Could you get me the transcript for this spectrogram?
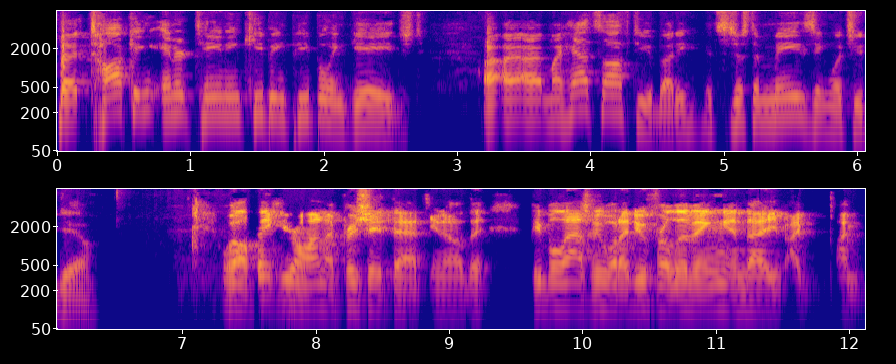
but talking, entertaining, keeping people engaged. I, I, my hat's off to you, buddy. It's just amazing what you do. Well, thank you, Ron. I appreciate that. You know, the people ask me what I do for a living, and I, I I'm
